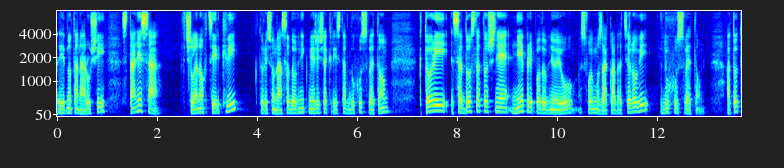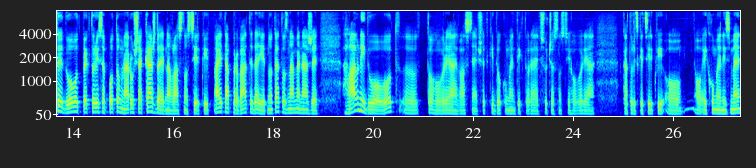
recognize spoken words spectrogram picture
jednota naruší? Stane sa v členoch cirkvi, ktorí sú následovníkmi Ježiša Krista v duchu svetom, ktorí sa dostatočne nepripodobňujú svojmu zakladateľovi v duchu svetom. A toto je dôvod, pre ktorý sa potom narúša každá jedna vlastnosť cirkvi. Aj tá prvá, teda jednota, to znamená, že hlavný dôvod, e, to hovoria aj vlastne aj všetky dokumenty, ktoré aj v súčasnosti hovoria v katolíckej cirkvi o, o ekumenizme,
